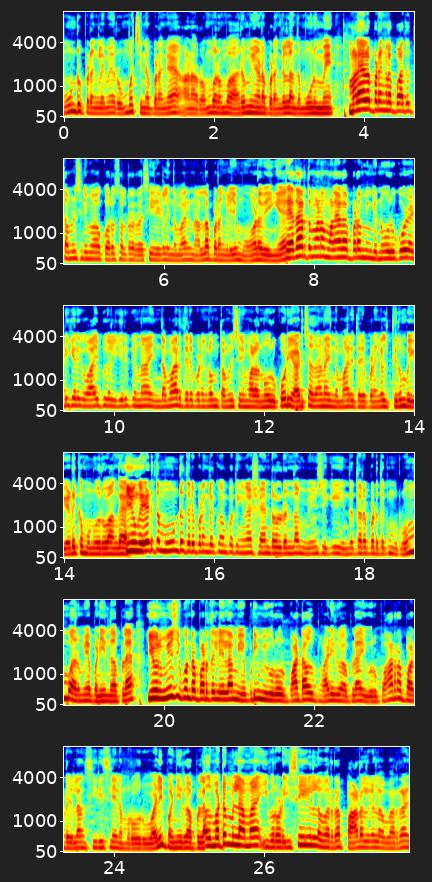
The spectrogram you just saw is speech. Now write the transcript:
மூன்று படங்களுமே ரொம்ப சின்ன படங்க. ஆனால் ரொம்ப ரொம்ப அருமையான படங்கள் அந்த மூணுமே. மலையாள படங்களை பார்த்து தமிழ் சினிமாவை குறை சொல்ற ரசிகர்கள் இந்த மாதிரி நல்ல படங்களையும் ஓட வைங்க. யதார்த்தமான மலையாள படம் இங்க நூறு கோடி அடிக்கிறதுக்கு வாய்ப்புகள் இருக்குன்னா இந்த மாதிரி திரைப்படங்களும் தமிழ் சினிமாவில் நூறு கோடி அடிச்சதான இந்த மாதிரி திரைப்படங்கள் திரும்ப எடுக்க முன் வருவாங்க இவங்க எடுத்த மூன்று திரைப்படங்களுக்கும் பார்த்தீங்கன்னா ஷேன்ரோல்டன் தான் மியூசிக் இந்த திரைப்படத்துக்கும் ரொம்ப அருமையாக பண்ணியிருந்தாப்ல இவர் மியூசிக் பண்ற படத்துல எல்லாம் எப்படியும் இவர் ஒரு பாட்டாவது பாடிடுவாப்ல இவர் பாடுற பாட்டு எல்லாம் சீரியஸ்லேயே நம்ம ஒரு வழி பண்ணிடுறாப்புல. அது மட்டும் இல்லாம இவரோட இசைகளில் வர்ற பாடல்களில் வர்ற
